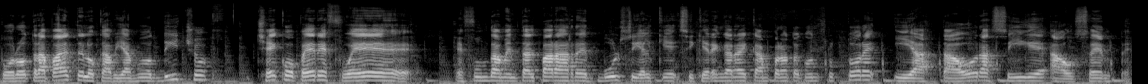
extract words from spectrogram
Por otra parte, lo que habíamos dicho, Checo Pérez fue es fundamental para Red Bull si, él, si quieren ganar el campeonato de constructores y hasta ahora sigue ausente.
